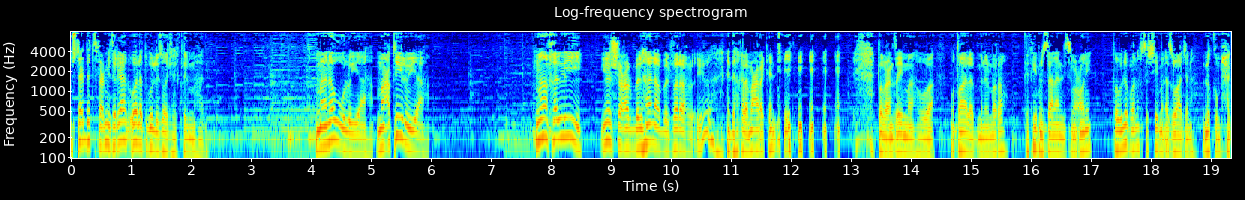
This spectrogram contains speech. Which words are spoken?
مستعدة تدفع 100 ريال ولا تقول لزوجها الكلمة هذه. ما نوله إياها ما اعطي له إياها. ما أخليه يشعر بالهنا بالفرح. داخله معركة أنت. طبعا زي ما هو مطالب من المرأة. كثير من النساء الان يسمعوني. طيب نبغى نفس الشيء من أزواجنا. لكم حق.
